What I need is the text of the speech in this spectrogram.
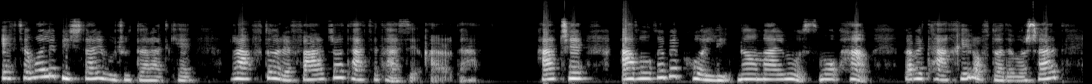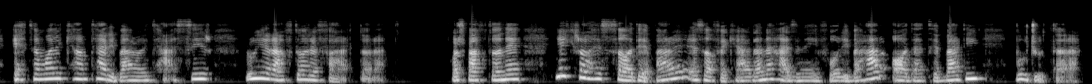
احتمال بیشتری وجود دارد که رفتار فرد را تحت تاثیر قرار دهد. هرچه عواقب کلی ناملموس مبهم و به تأخیر افتاده باشد احتمال کمتری برای تأثیر روی رفتار فرد دارد. خوشبختانه یک راه ساده برای اضافه کردن هزینه فوری به هر عادت بدی وجود دارد.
